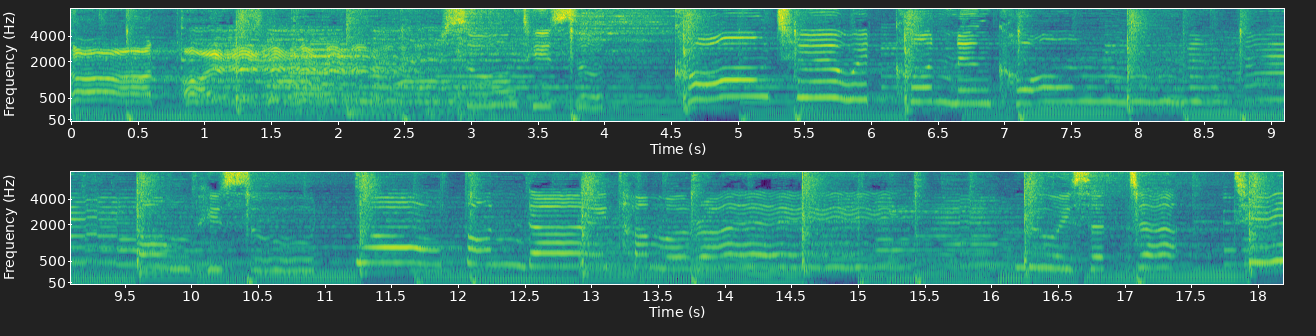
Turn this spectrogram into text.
ชาติไทย สูงที่สุดของชีวิตคนหนึ่งคน ต้องพิสูจน์ว่าตนได้ทำอะไร ด้วยสัจจะที่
